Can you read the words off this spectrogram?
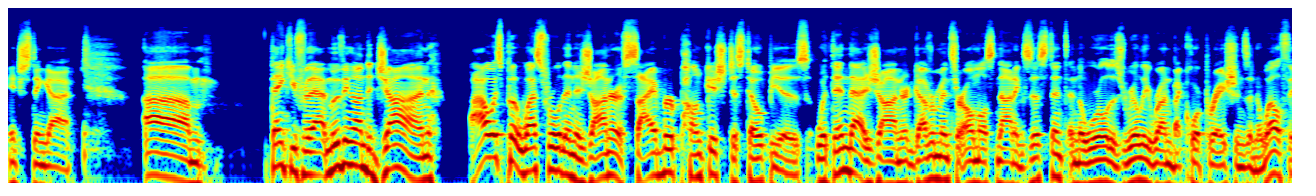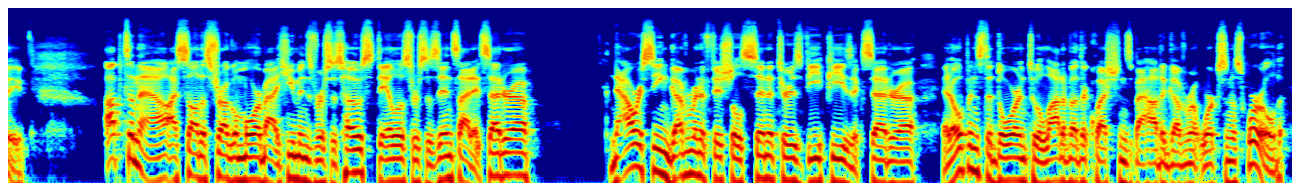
interesting guy. Um, thank you for that. Moving on to John. I always put Westworld in a genre of cyberpunkish dystopias. Within that genre, governments are almost non existent and the world is really run by corporations and the wealthy. Up to now, I saw the struggle more about humans versus hosts, Delos versus Incite, etc. Now we're seeing government officials, senators, VPs, etc. It opens the door into a lot of other questions about how the government works in this world.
